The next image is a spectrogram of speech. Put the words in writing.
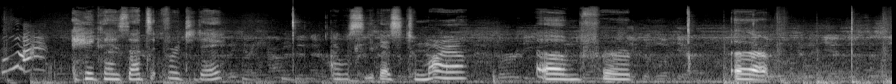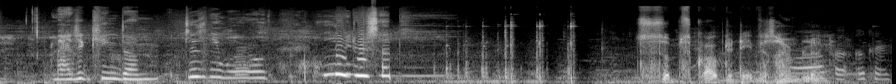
What? Hey guys, that's it for today. I will see you guys tomorrow um, for uh, Magic Kingdom, Disney World. Later, subs. Subscribe to Davis Hamblin. okay.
